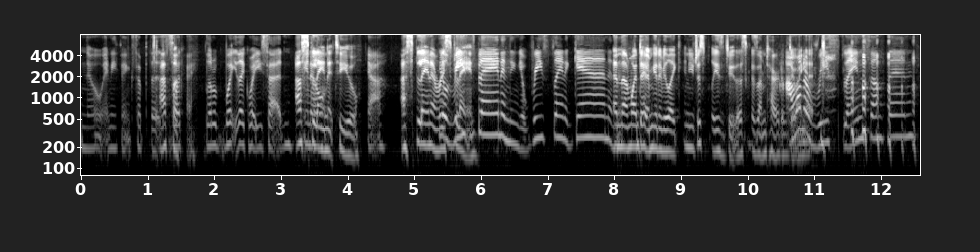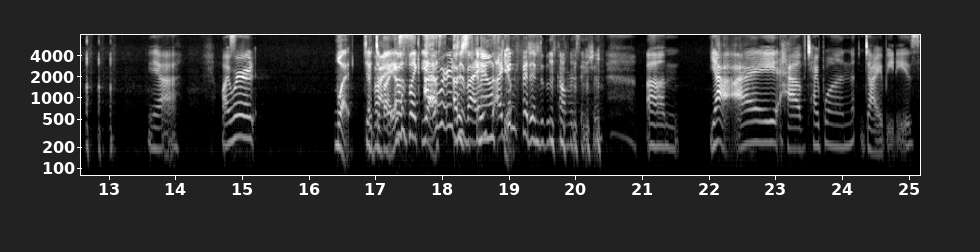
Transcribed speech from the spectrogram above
know anything except the That's what, okay. Little what like what you said. I'll you know? explain it to you. Yeah. Explain and You'll and then you'll re-explain again. And, And then one day I'm going to be like, "Can you just please do this? Because I'm tired of I doing it. I want to it." re-explain something. Yeah. Why wear what device. A device? I was like, yes. I wear a I device. I you. can fit into this conversation. um, yeah, I have type 1 diabetes.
